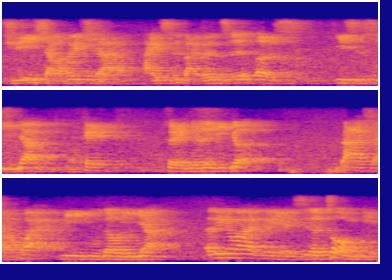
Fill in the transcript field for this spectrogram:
取一小杯起来还是百分之二十，意思是一样的，OK？所以这是一个大小块密度都一样。那另外一个也是个重点，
